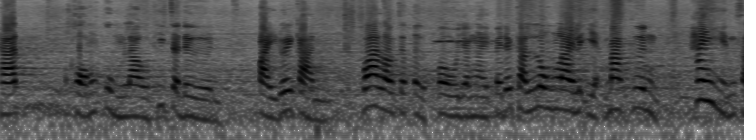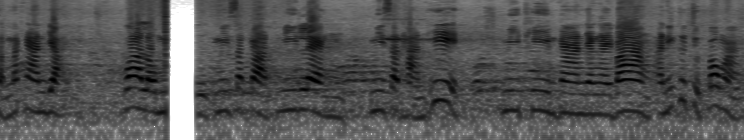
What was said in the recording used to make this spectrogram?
ทัศน์ของกลุ่มเราที่จะเดินไปด้วยกัน ว่าเราจะเติบโตยังไงไปด้วยกันลงรายละเอียดมากขึ้น ให้เห็นสำนักงานใหญ่ว่าเรามีปลูกมีสกัดมีแหล่ง มีสถานที่มีทีมงานยังไงบ้าง อันนี้คือจุดเป้าหมาย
